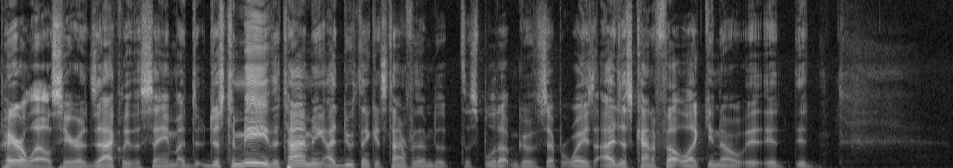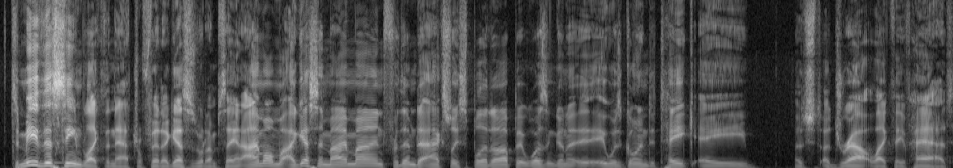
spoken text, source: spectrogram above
parallels here, exactly the same. just to me, the timing, I do think it's time for them to, to split up and go separate ways. I just kind of felt like you know it, it, it to me, this seemed like the natural fit. I guess is what I'm saying. I'm almost, I guess in my mind, for them to actually split up, it wasn't gonna. It was going to take a, a, a drought like they've had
